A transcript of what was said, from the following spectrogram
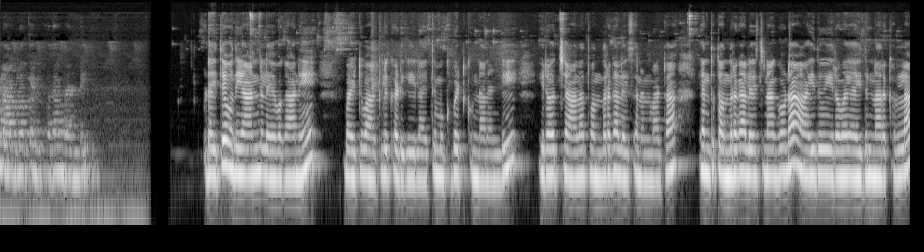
బ్లాగ్లోకి వెళ్ళిపోదాం రండి. ఇప్పుడైతే ఉదయాన్నే లేవగానే బయట వాకిలి కడిగి ఇలా అయితే ముగ్గు పెట్టుకున్నానండి. ఈరోజు చాలా తొందరగా లేచానమాట ఎంత తొందరగా లేచినా కూడా ఐదు ఇరవై ఐదున్నర కల్లా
